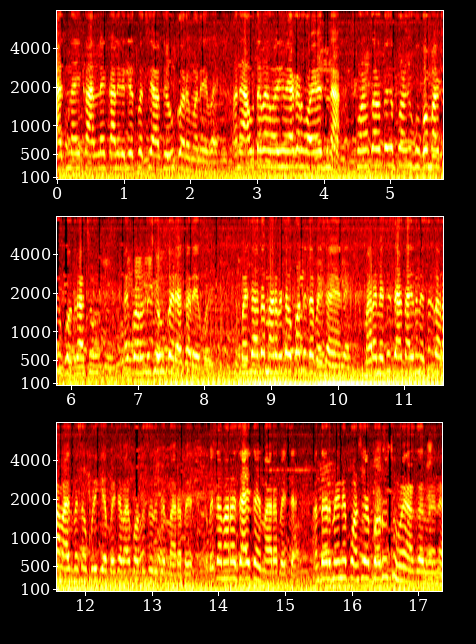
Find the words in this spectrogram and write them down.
આજ નહીં કાલ નહીં કાલે દિવસ પછી આવજો, એવું કરે મને ભાઈ. અને આવું તમે આગળ હોય જ ના. ફોન કરો તો પણ ગોગોમાં છું, ગોધરા છું. અને કરોલી જેવું કર્યા કરે ભાઈ. પૈસા તો મારા પૈસા ઉપર લીધા પૈસા એને. મારા મેસેજ આ તારીખે મેસેજ મારા મારા પૈસા ઉપડી ગયા પૈસા, મારા પાંચસો રૂપિયા મારા પૈસા. પૈસા મારા જાય કઈ મારા પૈસા? અને દર મહિને પાંચસો ભરું છું હું આગળ મહિને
